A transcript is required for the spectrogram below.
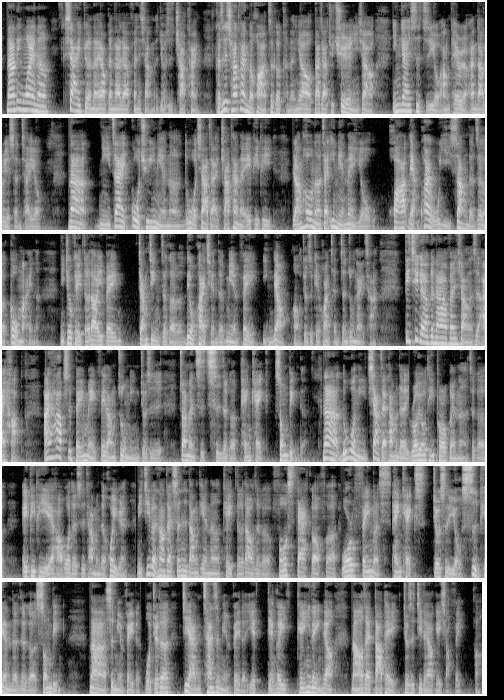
那另外呢，下一个呢要跟大家分享的就是 chat time。可是 Chatime 的话，这个可能要大家去确认一下哦，应该是只有 Ontario 安大略省才有。那你在过去一年呢，如果下载 Chatime 的 APP，然后呢，在一年内有花两块五以上的这个购买呢，你就可以得到一杯将近这个六块钱的免费饮料，哦，就是可以换成珍珠奶茶。第七个要跟大家分享的是 IHOP，IHOP 是北美非常著名，就是。专门是吃这个 pancake 松饼的。那如果你下载他们的 Royalty Program 呢，这个 APP 也好，或者是他们的会员，你基本上在生日当天呢，可以得到这个 full Stack of World Famous Pancakes，就是有四片的这个松饼，那是免费的。我觉得既然餐是免费的，也点个便宜的饮料，然后再搭配，就是记得要给小费啊。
